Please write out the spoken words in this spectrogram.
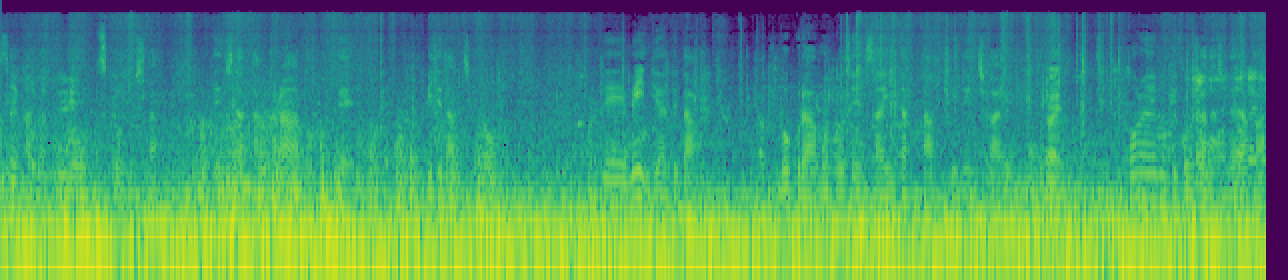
そういう感覚を作ろうとした展示だったんかなと思って見てたんですけど。でメインでやってた「僕らはもっと繊細だった」っていう展示会これも結構面白かったですね。なんか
